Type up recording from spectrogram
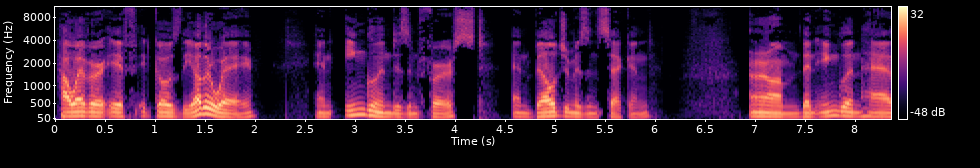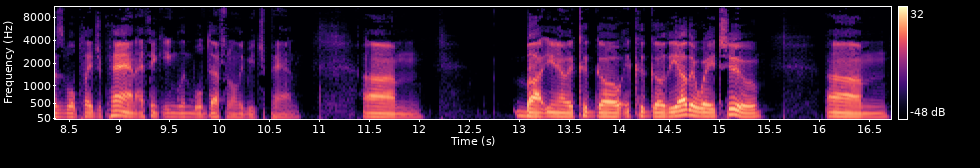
however, if it goes the other way and England is in first and Belgium is in second, um, then England has will play Japan. I think England will definitely beat Japan. Um, but you know, it could go it could go the other way too. Um,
